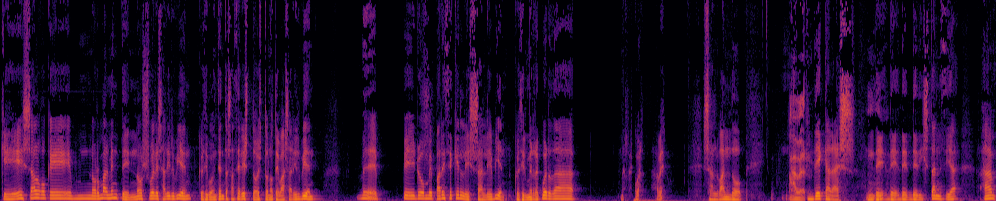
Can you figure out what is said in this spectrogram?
Que es algo que normalmente no suele salir bien, que decir, cuando intentas hacer esto, esto no te va a salir bien, eh, pero me parece que le sale bien. Es decir, me recuerda. Me recuerda, a ver, salvando A ver, décadas de, de- de- de distancia a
